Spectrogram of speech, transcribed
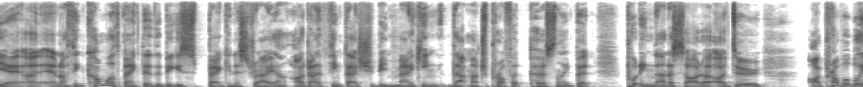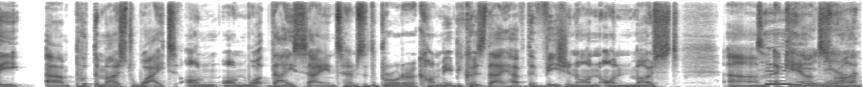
Yeah, and I think Commonwealth Bank, they're the biggest bank in Australia. I don't think they should be making that much profit personally, but putting that aside, I, I do, I probably um, put the most weight on on what they say in terms of the broader economy because they have the vision on on most um, accounts, right?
